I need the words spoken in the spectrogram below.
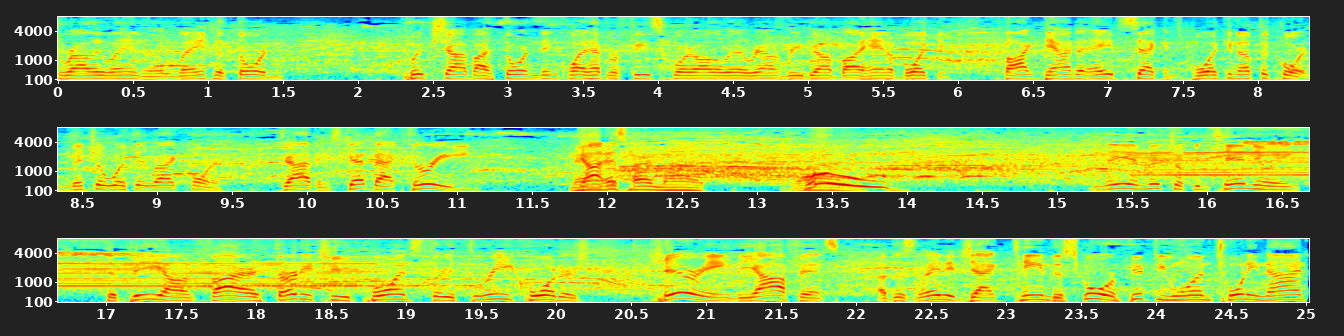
to Riley Lane, though. Lane to Thornton. Quick shot by Thornton, didn't quite have her feet squared all the way around. Rebound by Hannah Boykin. Clock down to eight seconds. Boykin up the court. Mitchell with it right corner. Driving, step back three. Man, Got it. her night. Woo! Nia Mitchell continuing to be on fire. 32 points through three quarters, carrying the offense of this Lady Jack team. The score 51 29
